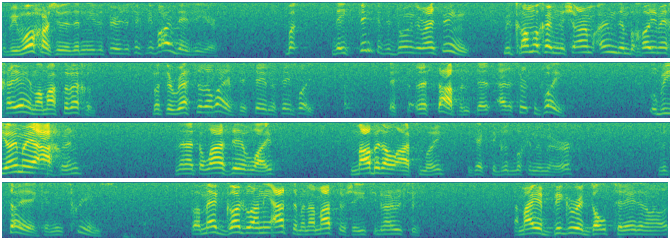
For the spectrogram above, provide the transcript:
would be more chashiv that they didn't eat it 365 days a year. But they think that they're doing the right thing. But the rest of their life, they stay in the same place. They, st- they stop at a certain place. And then at the last day of life, Mabed al Atzmai, he takes a good look in the mirror, V'tzoyek, and he screams. Am I a bigger adult today than I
